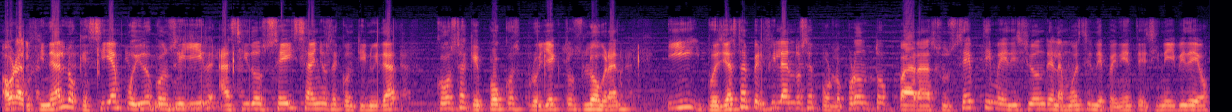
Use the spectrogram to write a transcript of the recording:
ahora al final lo que sí han podido conseguir ha sido seis años de continuidad cosa que pocos proyectos logran y pues ya están perfilándose por lo pronto para su séptima edición de la muestra independiente de cine y video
